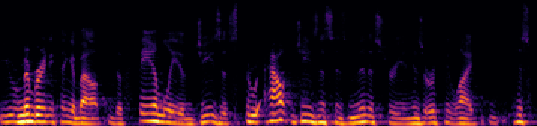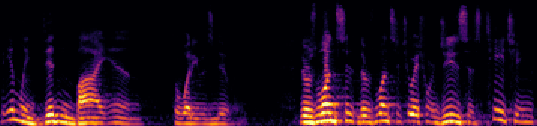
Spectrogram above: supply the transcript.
you remember anything about the family of Jesus, throughout Jesus' ministry and his earthly life, his family didn't buy in to what he was doing. There was, one, there was one situation where Jesus is teaching,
